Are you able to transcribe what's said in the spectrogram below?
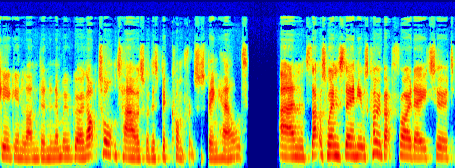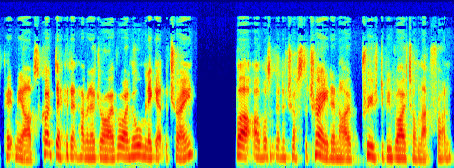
gig in london and then we were going up Alton Towers where this big conference was being held and that was Wednesday, and he was coming back Friday to, to pick me up. It's quite decadent having a driver. I normally get the train, but I wasn't going to trust the train. And I proved to be right on that front.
